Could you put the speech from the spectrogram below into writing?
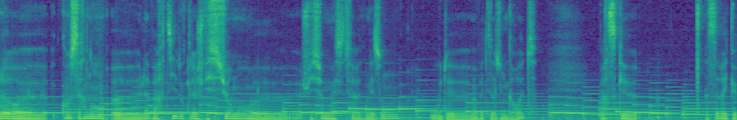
Alors, euh, concernant euh, la partie, donc là je vais sûrement euh, je vais sûrement essayer de faire une maison ou de m'abattre dans une grotte. Parce que c'est vrai que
